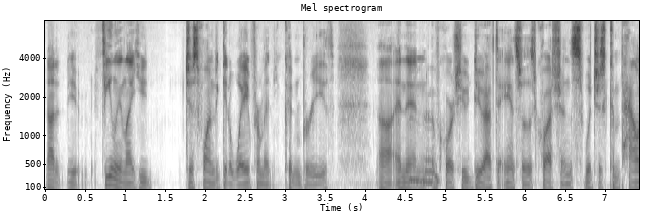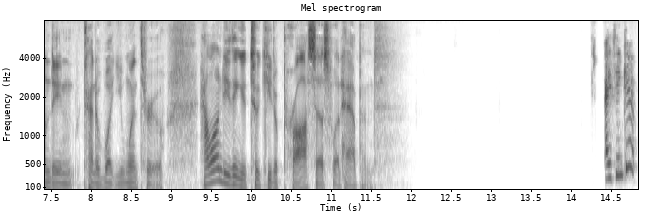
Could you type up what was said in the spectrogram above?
not feeling like you just wanted to get away from it you couldn't breathe uh, and then mm-hmm. of course you do have to answer those questions which is compounding kind of what you went through how long do you think it took you to process what happened i think it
